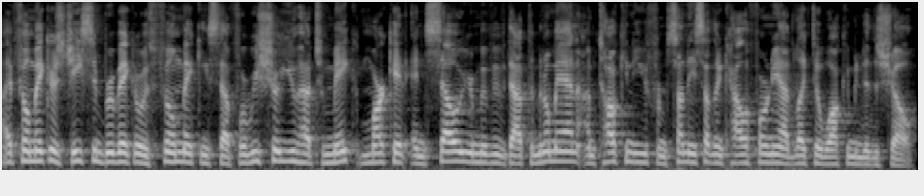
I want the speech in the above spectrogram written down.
Hi, filmmakers. Jason Brubaker with Filmmaking Stuff, where we show you how to make, market, and sell your movie without the middleman. I'm talking to you from sunny Southern California. I'd like to welcome you to the show.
